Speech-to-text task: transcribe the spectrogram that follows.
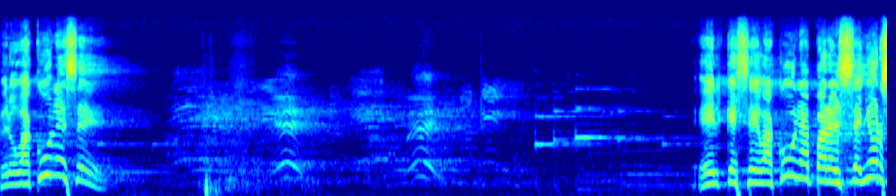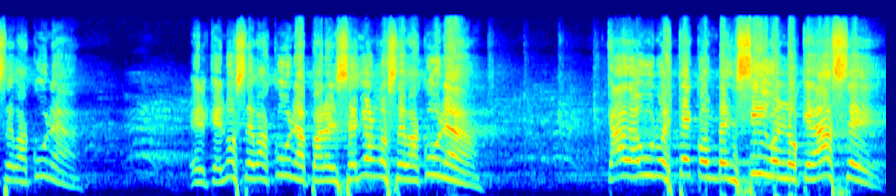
Pero vacúnese. El que se vacuna para el Señor se vacuna. El que no se vacuna para el Señor no se vacuna. Cada uno esté convencido en lo que hace.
